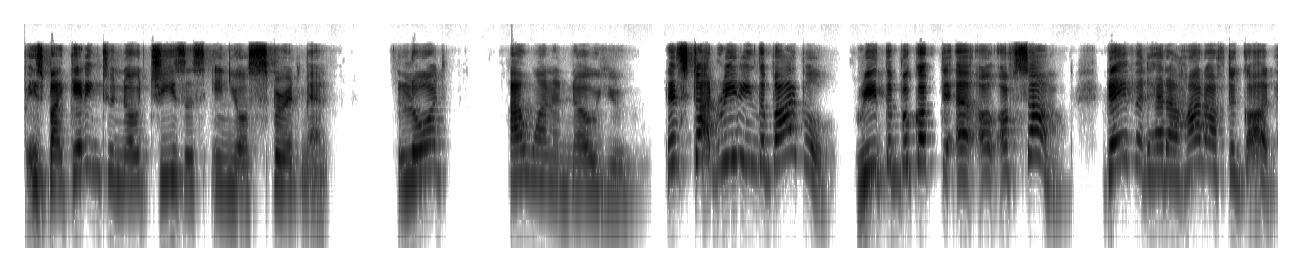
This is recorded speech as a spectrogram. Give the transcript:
is by getting to know Jesus in your spirit, man. Lord, I want to know you. Then start reading the Bible. Read the book of, uh, of Psalm. David had a heart after God.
